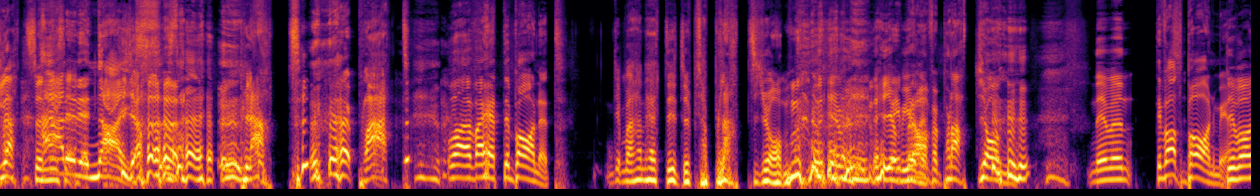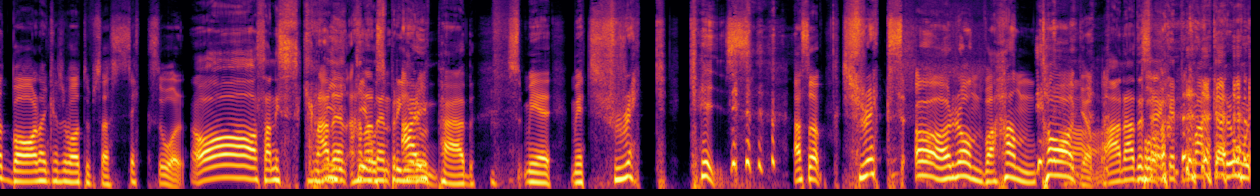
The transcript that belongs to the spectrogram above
glatt så Här är det nice! Platt! Platt! vad, vad hette barnet? Ja, Men han hette ju typ såhär Platt-John. Det är bra för Platt-John. Nej men Det var ett barn med. det var ett barn, han kanske var typ såhär sex år. Åh, så han är Han skrikig hade en, han hade en iPad med, med ett Shrek-case. Alltså Shreks öron var handtagen. Ja, han hade På- säkert makaron,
